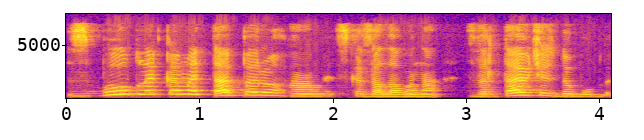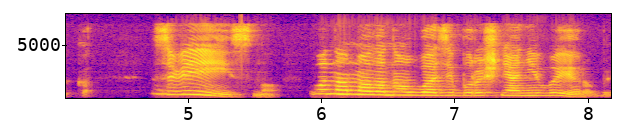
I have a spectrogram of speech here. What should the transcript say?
з бубликами та пирогами, сказала вона, звертаючись до бублика. Звісно, вона мала на увазі борошняні вироби.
